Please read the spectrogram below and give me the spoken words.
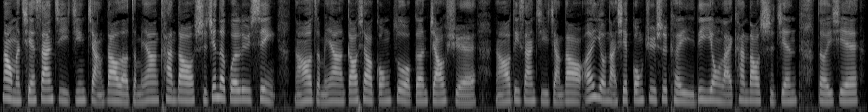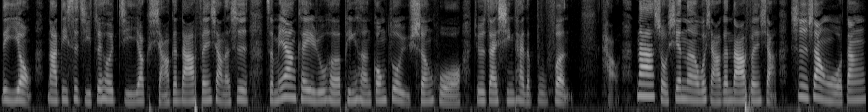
那我们前三集已经讲到了怎么样看到时间的规律性，然后怎么样高效工作跟教学，然后第三集讲到，哎，有哪些工具是可以利用来看到时间的一些利用。那第四集最后一集要想要跟大家分享的是，怎么样可以如何平衡工作与生活。就是在心态的部分。好，那首先呢，我想要跟大家分享，事实上，我当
